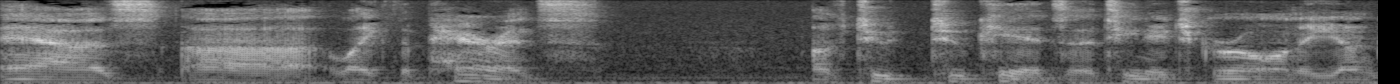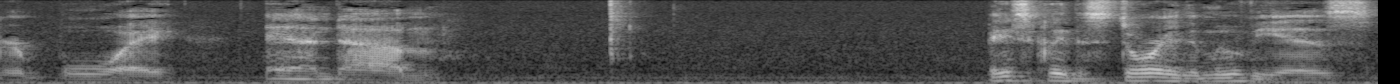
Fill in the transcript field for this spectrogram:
as uh, like the parents of two two kids, a teenage girl and a younger boy, and um, basically the story of the movie is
